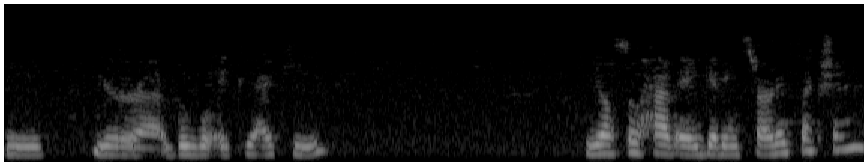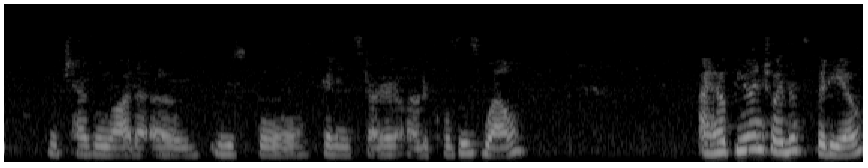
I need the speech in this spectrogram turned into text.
the your uh, Google API key. We also have a Getting Started section, which has a lot of useful Getting Started articles as well. I hope you enjoyed this video,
